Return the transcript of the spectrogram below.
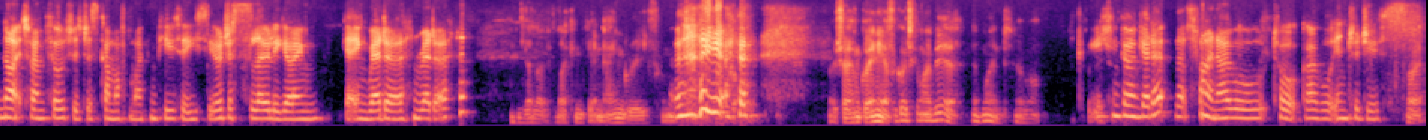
nighttime filters just come off my computer. So you're just slowly going, getting redder and redder. Yellow, like I'm getting angry from. yeah. Which I haven't got any. I forgot to get my beer. Never mind. Oh, well. You can go and get it. That's fine. I will talk. I will introduce. Right,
